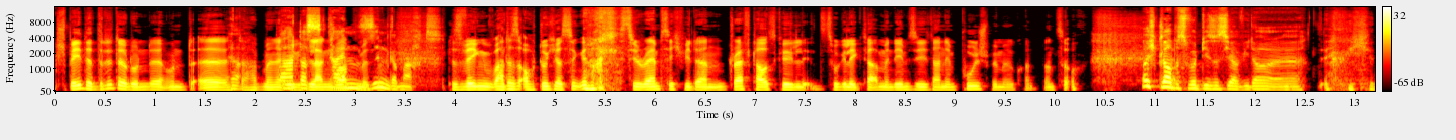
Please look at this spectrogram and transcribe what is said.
späte dritte Runde und äh, ja, da hat man ja ewig lang warten müssen. Sinn gemacht. Deswegen hat es auch durchaus Sinn gemacht, dass die Rams sich wieder ein Drafthaus zugelegt haben, in dem sie dann im Pool schwimmen konnten und so. Ich glaube, ja. es wird dieses Jahr wieder. Äh ich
